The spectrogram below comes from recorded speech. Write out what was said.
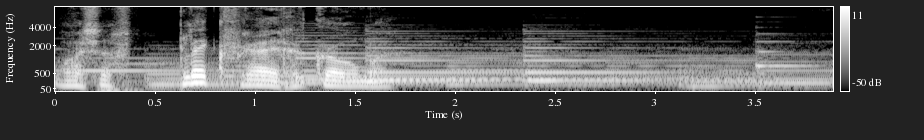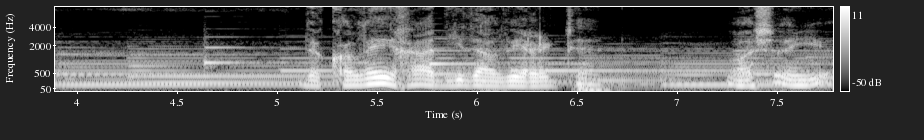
was er plek vrijgekomen. De collega die daar werkte, was een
